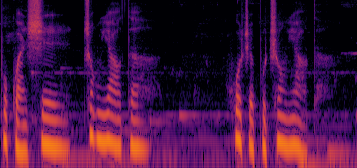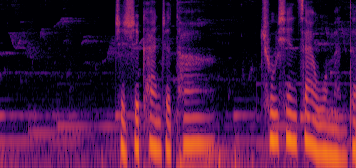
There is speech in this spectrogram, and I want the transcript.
不管是重要的或者不重要的，只是看着它出现在我们的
